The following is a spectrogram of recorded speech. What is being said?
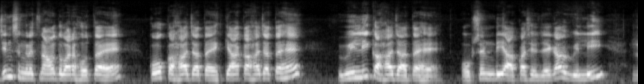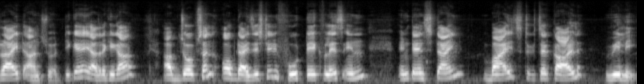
जिन संरचनाओं द्वारा होता है, को कहा जाता है, क्या कहा जाता है? विली कहा जाता है। ऑप्शन डी आपका सही हो जाएगा, विली, राइट आंसर। ठीक है, याद रखिएगा। Absorption of digestive food take place in intestine by structure called villi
